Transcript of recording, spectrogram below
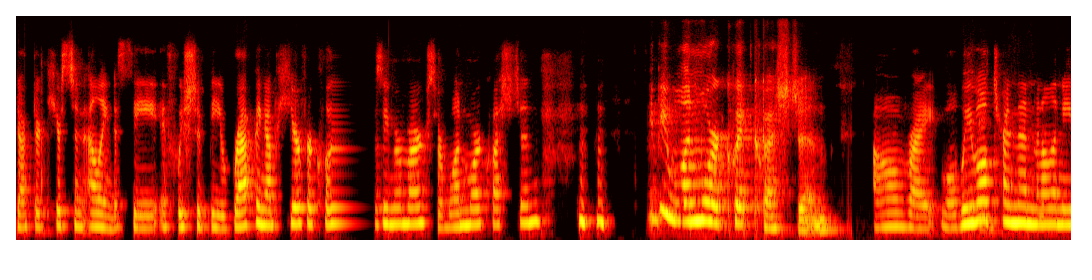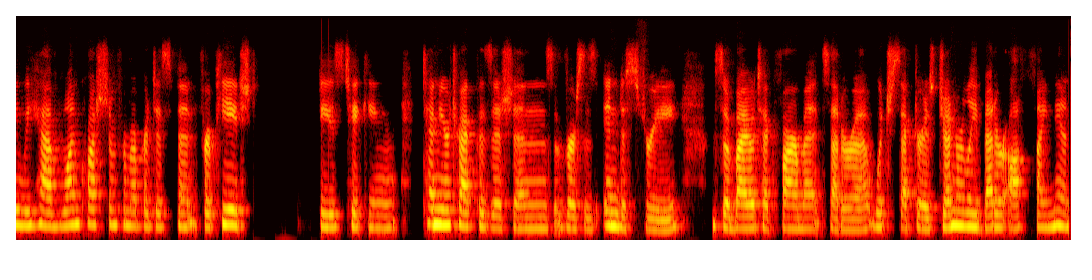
Dr. Kirsten Elling, to see if we should be wrapping up here for closing remarks or one more question. Maybe one more quick question. All right, well, we will turn then, Melanie. We have one question from a participant for PhDs taking tenure track positions versus industry. So biotech, pharma, et cetera, which sector is generally better off financially?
